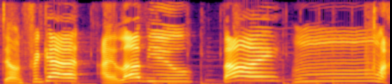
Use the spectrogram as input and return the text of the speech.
Don't forget, I love you. Bye. Mm.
